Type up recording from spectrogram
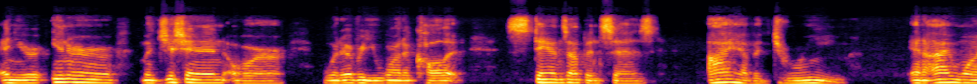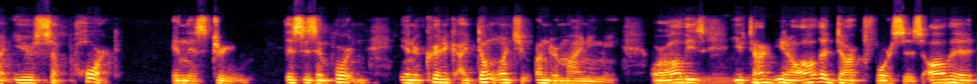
and your inner magician or whatever you want to call it stands up and says i have a dream and I want your support in this dream. This is important. Inner critic, I don't want you undermining me. Or all these you mm. talk, you know, all the dark forces, all the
